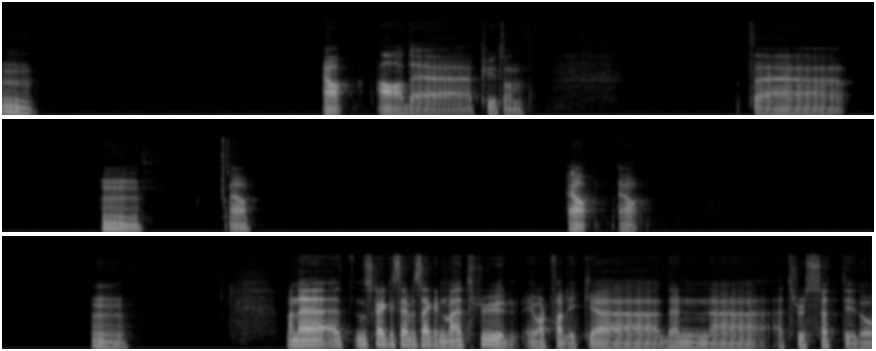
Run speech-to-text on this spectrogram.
Mm. Ja. Ja, det er Pyton. Det er mm. Ja. Ja. Ja. Mm. Men jeg, nå skal jeg ikke se for sikkert, men jeg tror i hvert fall ikke den eh, Jeg tror 70, da,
